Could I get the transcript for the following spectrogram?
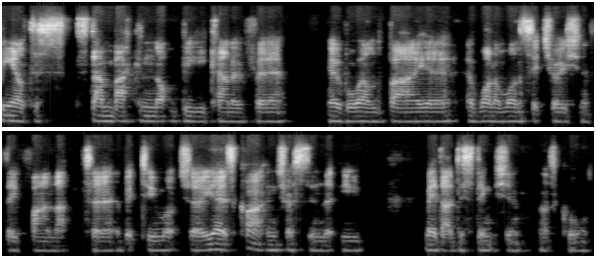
being able to stand back and not be kind of uh, overwhelmed by a, a, one-on-one situation if they find that uh, a bit too much. So yeah, it's quite interesting that you made that distinction. That's cool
